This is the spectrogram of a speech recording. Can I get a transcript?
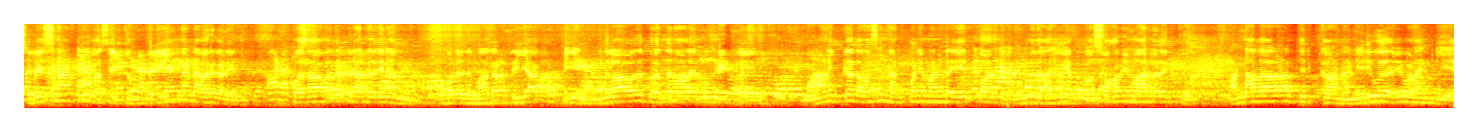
சுவிஸ் நாட்டில் வசிக்கும் பிரியங்கன் அவர்களின் முப்பதாவது பிறந்த தினம் அவரது மகள் ரியா குட்டியின் முதலாவது பிறந்த நாளை முன்னிட்டு மாணிக்கதாசன் நற்பணி மன்ற ஏற்பாட்டில் எமது ஐயப்ப சுவாமிமார்களுக்கு அன்னதானத்திற்கான நிதி உதவி வழங்கிய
